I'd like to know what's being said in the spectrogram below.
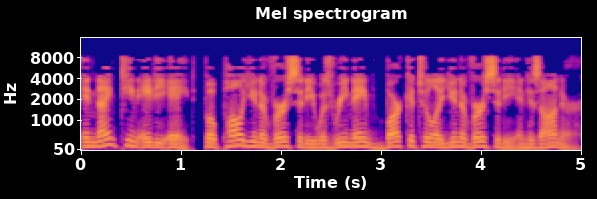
In 1988, Bhopal University was renamed Barkatullah University in his honour.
